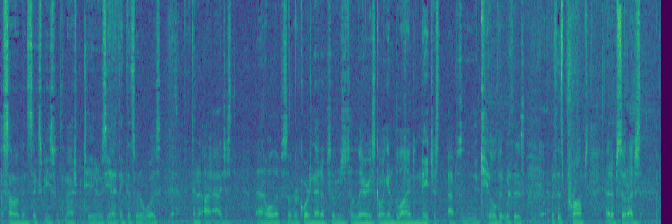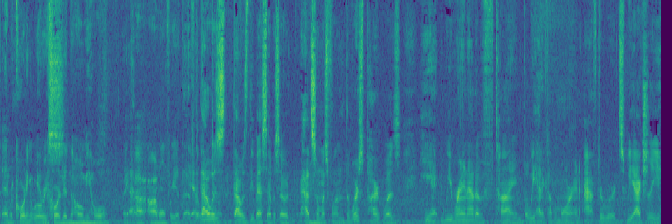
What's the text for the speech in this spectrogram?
Osama bin six piece with mashed potatoes. Yeah, I think that's what it was. Yeah. And I, I just that whole episode, recording that episode was just hilarious. Going in blind, and Nate just absolutely killed it with his Yeah. with his prompts. That episode, I just and recording it, we It were was- recorded in the homie hole. Like, Yeah. I, I won't forget that. yeah, that was time. that was the best episode. Had so Mhm. much fun. The worst part was he we ran out of time, but we had a couple more, and afterwards we actually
